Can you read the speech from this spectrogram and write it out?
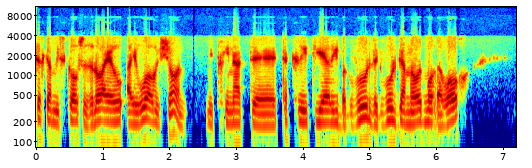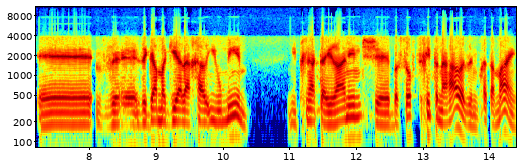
צריך גם לזכור שזה לא האירוע הראשון מבחינת uh, תקרית ירי בגבול, זה גבול גם מאוד מאוד ארוך, וזה גם מגיע לאחר איומים מבחינת האיראנים, שבסוף צריכים את הנהר הזה מבחינת המים.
